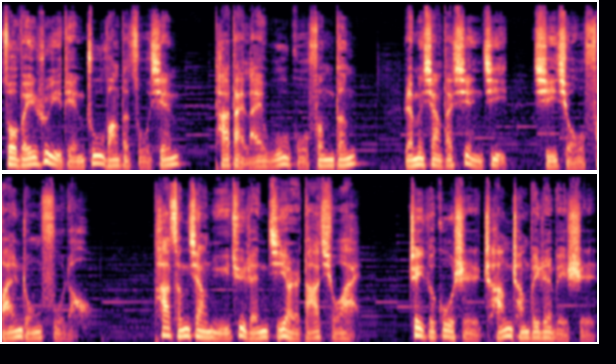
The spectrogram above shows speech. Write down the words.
作为瑞典诸王的祖先，他带来五谷丰登，人们向他献祭，祈求繁荣富饶。他曾向女巨人吉尔达求爱，这个故事常常被认为是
